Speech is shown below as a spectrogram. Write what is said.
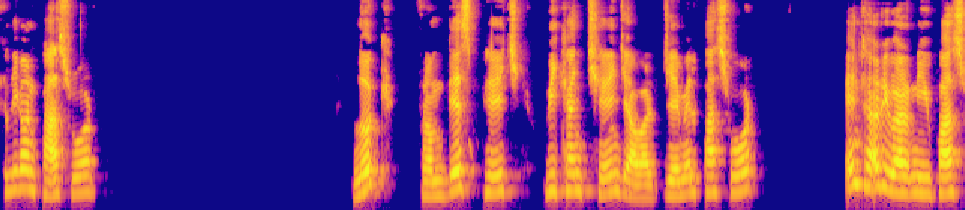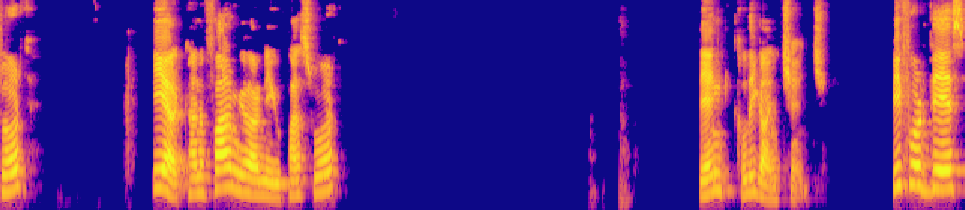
Click on password. Look from this page we can change our gmail password. Enter your new password here, confirm your new password. Then click on change. Before this,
